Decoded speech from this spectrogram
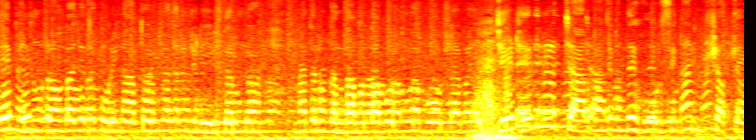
ਇਹ ਮੈਨੂੰ ਡਰਾਉਂਦਾ ਜੇ ਤੂੰ ਕੁੜੀ ਨਾ ਤੋਰੀ, ਮੈਂ ਤੈਨੂੰ ਜਲੀਲ ਕਰੂੰਗਾ, ਮੈਂ ਤੈਨੂੰ ਗੰਦਾ ਮੰਦਾ ਬੋਲੂੰਗਾ, ਬੋਲ ਲੈ ਬਾਈ। ਜਿਹੜੇ ਇਹਦੇ ਨਾਲ 4-5 ਬੰਦੇ ਹੋਰ ਸੀ ਨਾ ਛਾਤੇ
